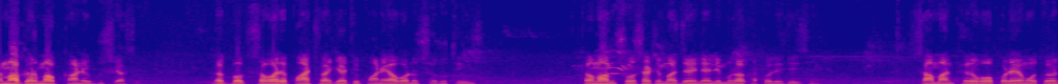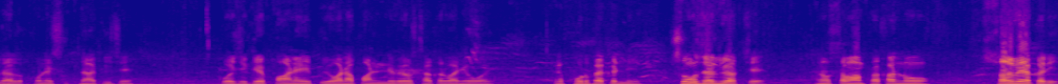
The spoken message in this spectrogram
એમાં ઘરમાં પાણી ઘૂસ્યા છે. લગભગ સવારે પાંચ વાગ્યાથી પાણી આવવાનું શરૂ થયું છે. તમામ સોસાયટીમાં જઈને એની મુલાકાતો લીધી છે. સામાન ફેરવવો પડે એમ તો એના લોકોને સૂચના આપી છે. કોઈ જગ્યાએ પાણી, પીવાના પાણીની વ્યવસ્થા કરવાની હોય કે ફૂડ પેકેટની શું જરૂરિયાત છે? એનું તમામ પ્રકારનું સર્વે કરી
